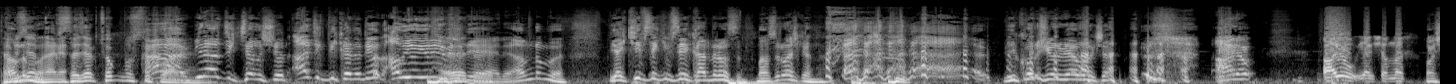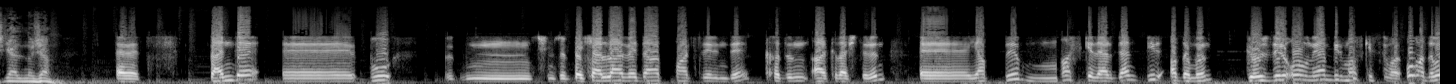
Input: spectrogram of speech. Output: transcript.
Tabii Anladın canım, mı? Hani- kısacak çok musluk Ha, var. yani. birazcık çalışıyorsun. Azıcık dikkat ediyorsun. Alıyor yürüyor Evet, diye evet. yani. Anladın mı? Ya kimse kimseyi kandırmasın. Mansur Başkan. bir konuşuyorum ya bu akşam. Alo. Alo iyi akşamlar. Hoş geldin hocam. Evet. Ben de eee, bu hmm, şimdi bekarlığa veda partilerinde kadın arkadaşların eee, yaptığı maskelerden bir adamın gözleri olmayan bir maskesi var. O adamı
